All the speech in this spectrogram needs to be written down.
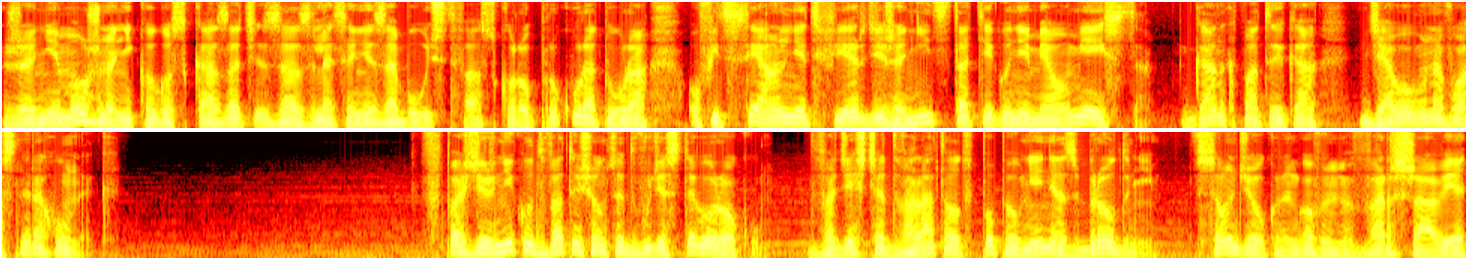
że nie można nikogo skazać za zlecenie zabójstwa, skoro prokuratura oficjalnie twierdzi, że nic takiego nie miało miejsca. Gang Patyka działał na własny rachunek. W październiku 2020 roku, 22 lata od popełnienia zbrodni, w Sądzie Okręgowym w Warszawie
